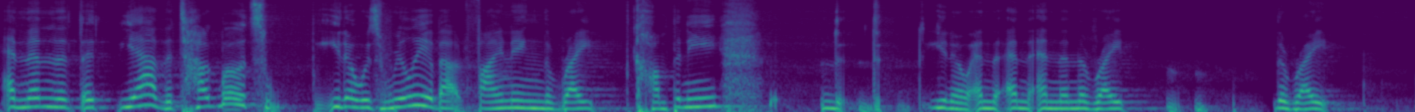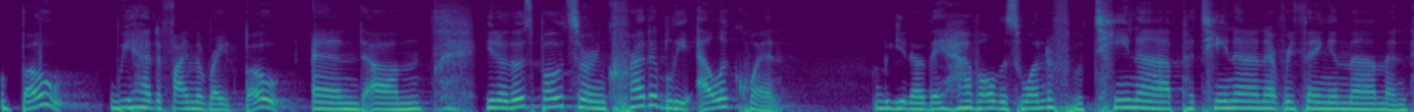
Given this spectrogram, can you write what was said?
And then the, the yeah, the tugboats, you know, was really about finding the right company you know, and and and then the right the right boat. We had to find the right boat, and um, you know, those boats are incredibly eloquent. You know they have all this wonderful patina patina and everything in them. And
